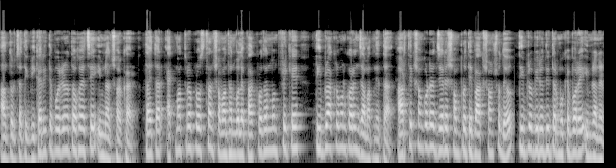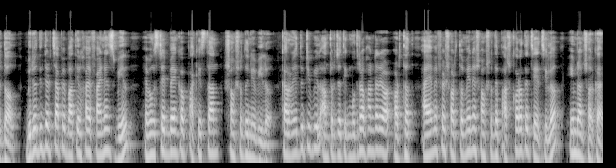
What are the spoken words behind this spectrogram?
আন্তর্জাতিক ভিকারিতে পরিণত হয়েছে ইমরান সরকার। তাই তার একমাত্র প্রস্থান সমাধান বলে পাক প্রধানমন্ত্রীকে তীব্র আক্রমণ করেন জামাত নেতা। আর্থিক সংকটের জেরে সম্প্রতি পাক সংসদেও তীব্র বিরোধিতার মুখে পড়ে ইমরানের দল। বিরোধীদের চাপে বাতিল হয় ফাইন্যান্স বিল এবং স্টেট ব্যাংক অব পাকিস্তান সংশোধনীয় বিলও। কারণ এই দুটি বিল আন্তর্জাতিক মুদ্রা ভাণ্ডারে অর্থাৎ আইএমএফ এর শর্ত মেনে সংসদে পাশ করাতে চেয়েছিল ইমরান সরকার।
